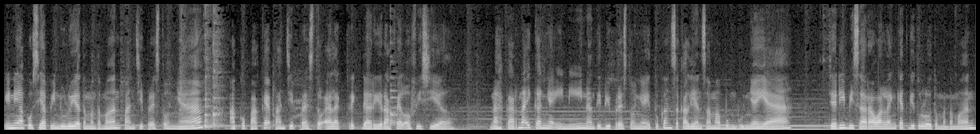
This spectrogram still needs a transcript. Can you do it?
Ini aku siapin dulu ya teman-teman panci prestonya aku pakai panci presto elektrik dari Rafael Official. Nah karena ikannya ini nanti di prestonya itu kan sekalian sama bumbunya ya. Jadi bisa rawan lengket gitu loh teman-teman.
